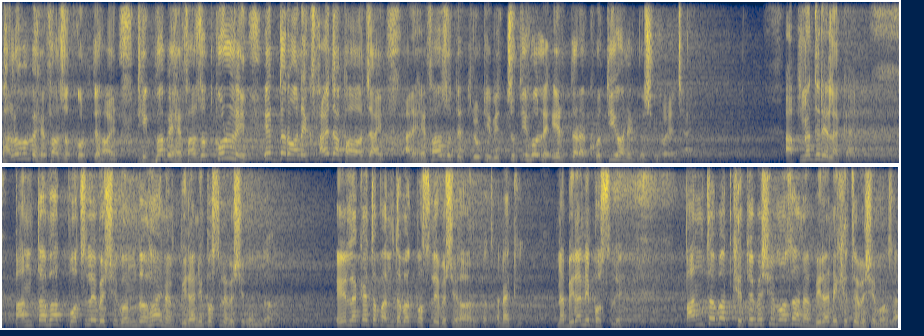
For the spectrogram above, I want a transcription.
ভালোভাবে হেফাজত করতে হয়। ঠিকভাবে হেফাজত করলে এর দ্বারা অনেক ফায়দা পাওয়া যায়। আর হেফাজতে ত্রুটি বিচ্যুতি হলে এর দ্বারা ক্ষতি অনেক বেশি হয়ে যায়। আপনাদের এলাকায় পান্তা ভাত পচলে বেশি গন্ধ হয় না বিরিয়ানি পচলে বেশি গন্ধ হয়? এই এলাকায় তো পান্তা ভাত পচলে বেশি হওয়ার কথা, নাকি? না বিরিয়ানি পচলে? পান্তা ভাত খেতে বেশি মজা না বিরিয়ানি খেতে বেশি মজা?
